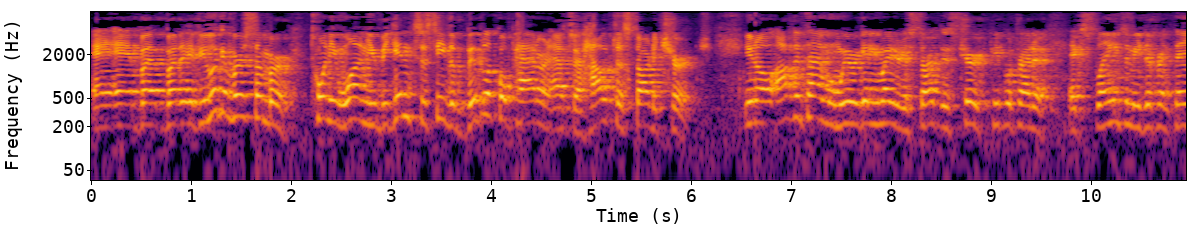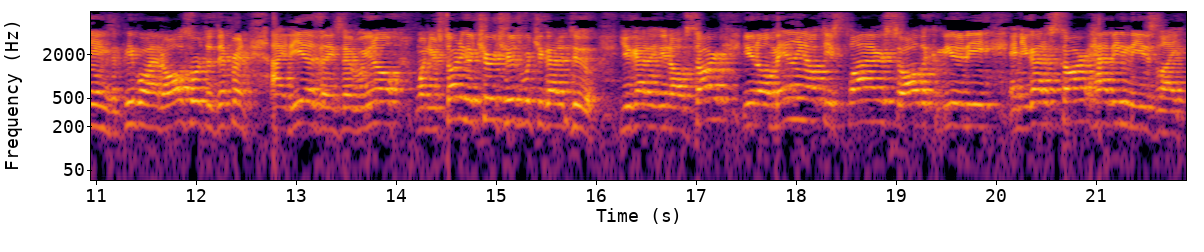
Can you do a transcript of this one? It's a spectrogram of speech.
And, and, but, but if you look at verse number 21, you begin to see the biblical pattern as to how to start a church. You know, oftentimes when we were getting ready to start this church, people try to explain to me different things, and people had all sorts of different ideas. And they said, well, you know, when you're starting a church, here's what you got to do. You got to, you know, start, you know, mailing out these flyers to all the community, and you got to start having these like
